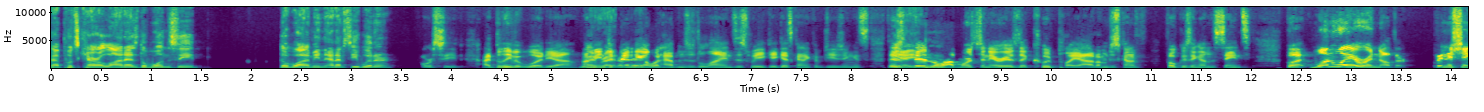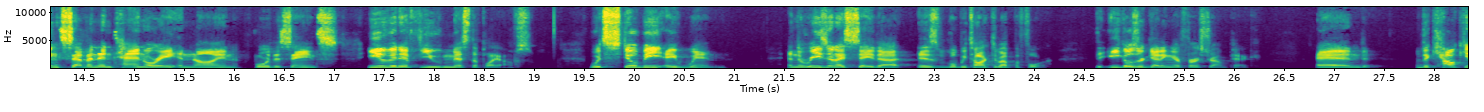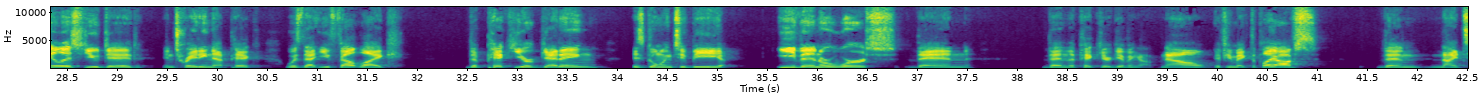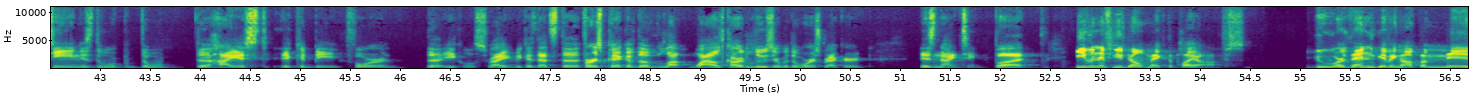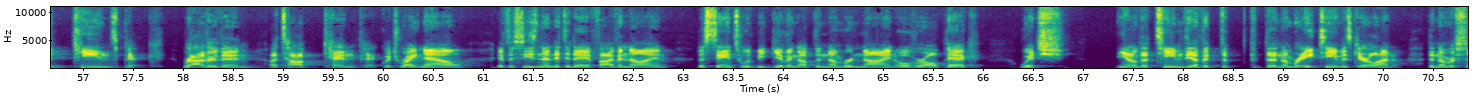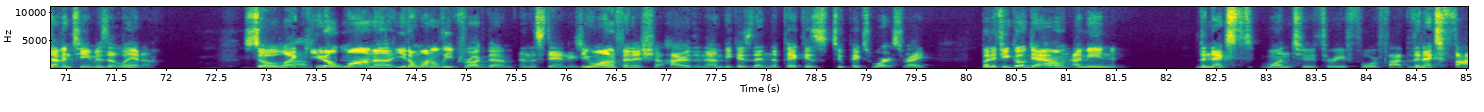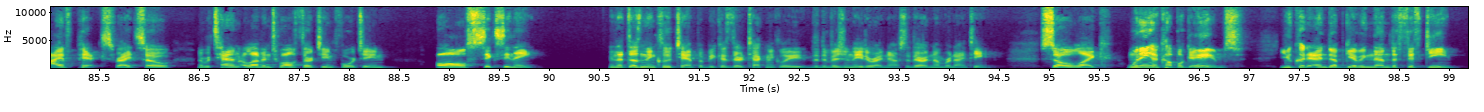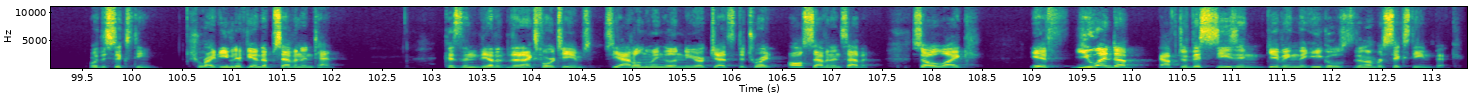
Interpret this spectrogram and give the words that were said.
that puts Carolina as the one seed. The one, I mean, NFC winner four seed. I believe it would. Yeah. Right, I mean, right, depending okay. on what happens with the Lions this week, it gets kind of confusing. It's there's yeah, there's yeah. a lot more scenarios that could play out. I'm just kind of focusing on the Saints, but one way or another, finishing seven and ten or eight and nine for the Saints, even if you miss the playoffs, would still be a win. And the reason I say that is what we talked about before. The Eagles are getting their first round pick, and the calculus you did in trading that pick was that you felt like the pick you're getting is going to be even or worse than than the pick you're giving up. Now, if you make the playoffs, then 19 is the the the highest it could be for the Eagles, right? Because that's the first pick of the wild card loser with the worst record is 19. But even if you don't make the playoffs, you are then giving up a mid-teens pick rather than a top 10 pick, which right now if the season ended today at five and nine, the Saints would be giving up the number nine overall pick, which, you know, the team, the other, the, the number eight team is Carolina. The number seven team is Atlanta. So wow. like you don't wanna you don't wanna leapfrog them in the standings. You want to finish higher than them because then the pick is two picks worse, right? But if you go down, I mean, the next one, two, three, four, five, the next five picks, right? So number 10, 11, 12, 13, 14, all six and eight. And that doesn't include Tampa because they're technically the division leader right now. So they're at number 19. So, like winning a couple games, you could end up giving them the 15 or the 16, sure. right? Even if you end up seven and 10. Because then the other, the next four teams, Seattle, New England, New York Jets, Detroit, all seven and seven. So, like, if you end up after this season giving the Eagles the number 16 pick,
